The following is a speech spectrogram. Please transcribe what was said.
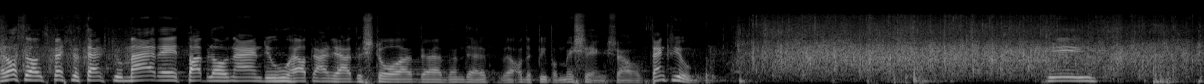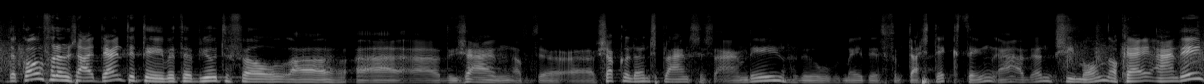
And also special thanks to Marit, Pablo, and Andy who helped Anja at the store uh, when there were other people missing. So thank you. the the conference identity with the beautiful uh, uh, uh design of the uh, succulent plants is Andy, who made this fantastic thing. Uh, then Simon, okay, Andy.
